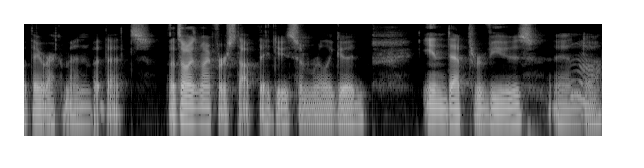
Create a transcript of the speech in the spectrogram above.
what they recommend, but that's that's always my first stop. They do some really good in-depth reviews and uh,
